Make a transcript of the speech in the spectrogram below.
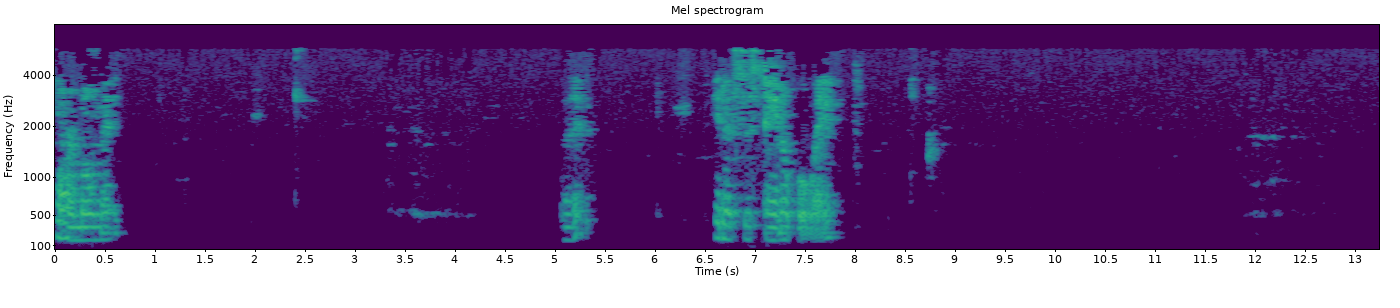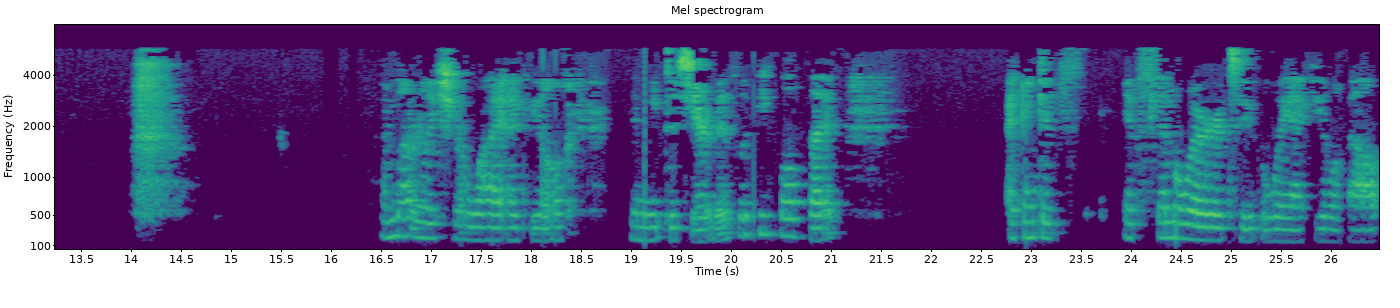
for a moment, but in a sustainable way. I'm not really sure why I feel the need to share this with people, but I think it's it's similar to the way I feel about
